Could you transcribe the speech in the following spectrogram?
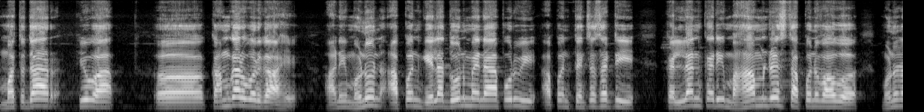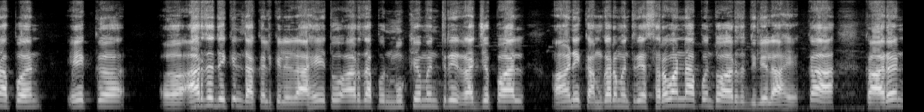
मतदार किंवा कामगार वर्ग आहे. आणि म्हणून आपण गेल्या दोन महिन्यापूर्वी आपण त्यांच्यासाठी कल्याणकारी महामंडळ स्थापन व्हावं म्हणून आपण एक अर्ज देखील दाखल केलेला आहे. तो अर्ज आपण मुख्यमंत्री राज्यपाल आणि कामगार मंत्री या सर्वांना आपण तो अर्ज दिलेला आहे. का? कारण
